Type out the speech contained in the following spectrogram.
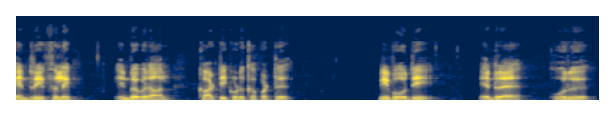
ஹென்ரி பிலிப் என்பவரால் காட்டி கொடுக்கப்பட்டு விவோடி என்ற ஒரு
